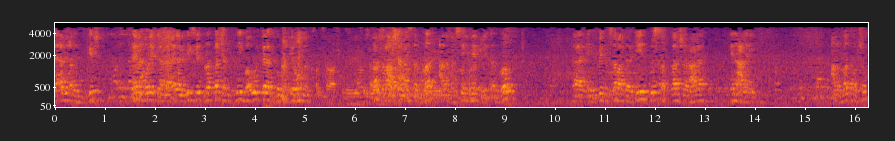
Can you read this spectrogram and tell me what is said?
لا قبل ال identification دايما بقول لك لما لما تيجي سيره blood culture technique بقول ثلاث جمل إيه هم؟ 10 مللي blood على 50 مللي لتر broth incubate 37 وال sub culture على هنا على إيه؟ على ال blood أو شوف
